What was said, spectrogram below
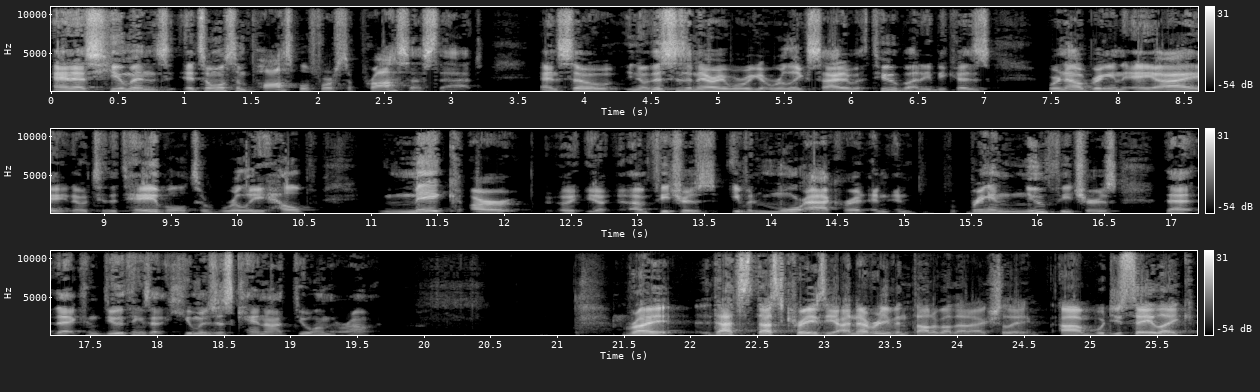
and as humans, it's almost impossible for us to process that. And so, you know, this is an area where we get really excited with TubeBuddy because we're now bringing AI, you know, to the table to really help make our uh, um, features even more accurate and, and bring in new features that that can do things that humans just cannot do on their own. Right. That's that's crazy. I never even thought about that actually. Um, would you say like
